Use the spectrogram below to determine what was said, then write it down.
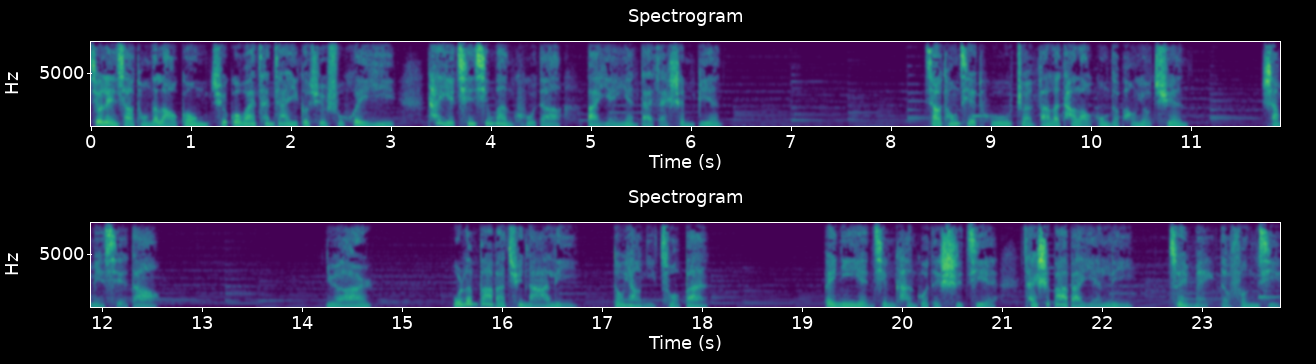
就连小童的老公去国外参加一个学术会议，她也千辛万苦的把妍妍带在身边。小童截图转发了她老公的朋友圈，上面写道：“女儿，无论爸爸去哪里，都要你作伴。被你眼睛看过的世界，才是爸爸眼里最美的风景。”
